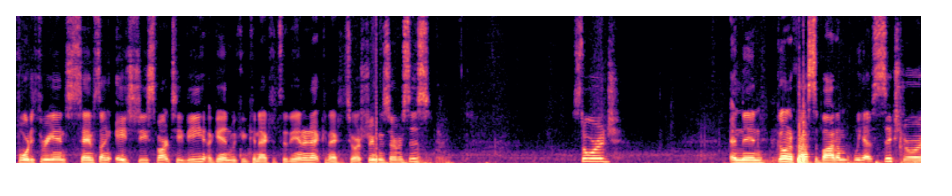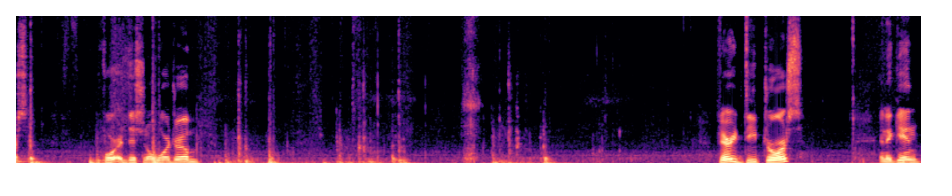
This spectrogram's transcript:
43 inch Samsung HD Smart TV. Again, we can connect it to the internet, connect it to our streaming services. Storage. And then going across the bottom, we have six drawers for additional wardrobe. Very deep drawers. And again,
